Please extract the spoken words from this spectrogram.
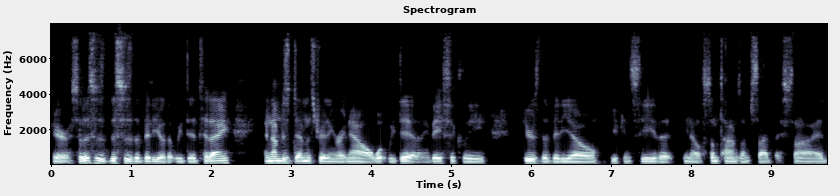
here. So this is this is the video that we did today, and I'm just demonstrating right now what we did. I mean, basically, here's the video. You can see that you know sometimes I'm side by side,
